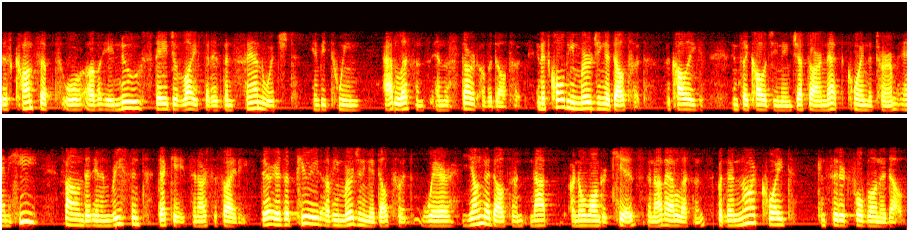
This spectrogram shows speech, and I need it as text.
this concept of a new stage of life that has been sandwiched in between adolescence and the start of adulthood. And it's called emerging adulthood. A colleague in psychology named Jeff Arnett coined the term, and he found that in recent decades in our society, there is a period of emerging adulthood where young adults are not are no longer kids, they're not adolescents, but they're not quite considered full-blown adults.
